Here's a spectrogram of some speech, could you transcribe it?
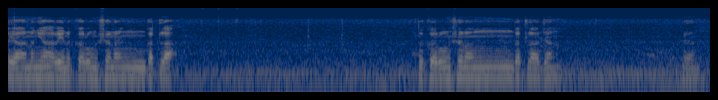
Kaya anong nangyari, nagkaroon siya ng gatla. Nagkaroon siya ng gatla dyan. Ayan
